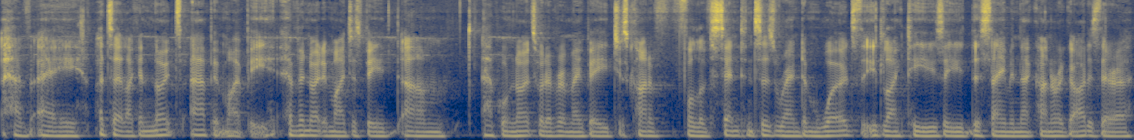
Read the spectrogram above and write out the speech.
have a, I'd say like a notes app. It might be Evernote. It might just be um, Apple Notes, whatever it may be, just kind of full of sentences, random words that you'd like to use. Are you the same in that kind of regard? Is there a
